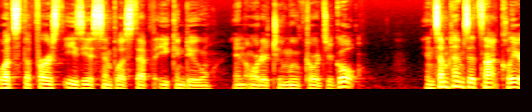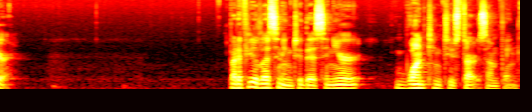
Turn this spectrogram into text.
What's the first, easiest, simplest step that you can do in order to move towards your goal? And sometimes it's not clear. But if you're listening to this and you're wanting to start something,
